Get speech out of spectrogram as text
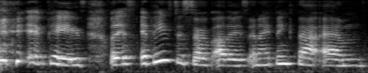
It pays. But it's, it pays to serve others. And i think that um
